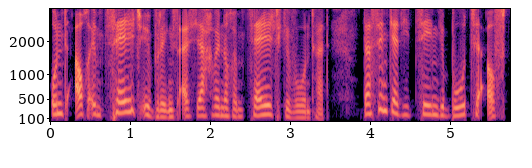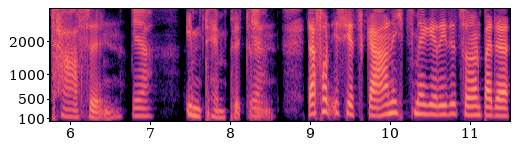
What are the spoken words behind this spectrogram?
und auch im Zelt übrigens, als Jahwe noch im Zelt gewohnt hat, das sind ja die zehn Gebote auf Tafeln Ja. im Tempel drin. Davon ist jetzt gar nichts mehr geredet, sondern bei der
